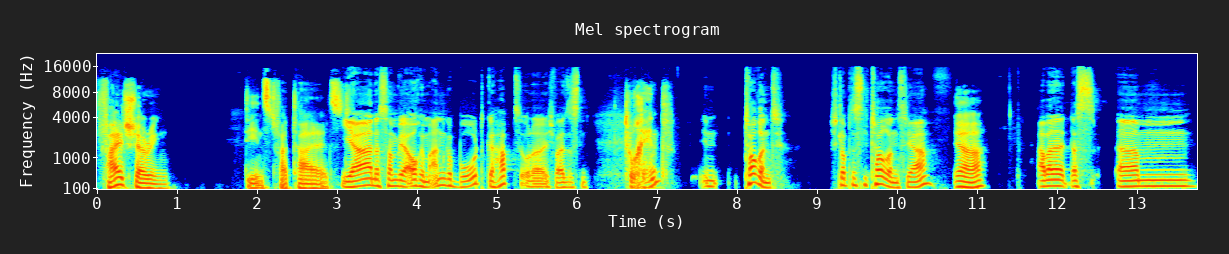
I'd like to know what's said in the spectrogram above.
File-Sharing-Dienst verteilst. Ja, das haben wir auch im Angebot gehabt, oder ich weiß es nicht. Torrent? In Torrent. Ich glaube, das sind Torrents, ja. Ja. Aber das, ähm,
